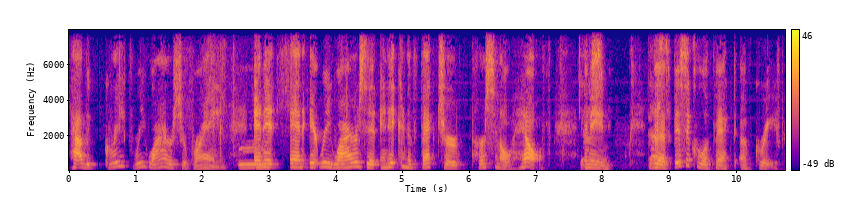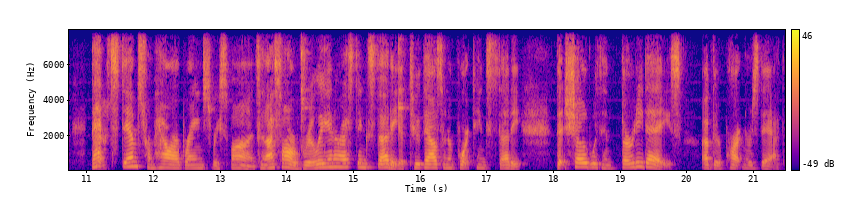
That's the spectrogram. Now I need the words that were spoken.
how the grief rewires your brain. Mm. And it and it rewires it and it can affect your personal health. Yes. I mean, the physical effect of grief that yes. stems from how our brains responds. And I saw a really interesting study, a 2014 study that showed within 30 days of their partner's death,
